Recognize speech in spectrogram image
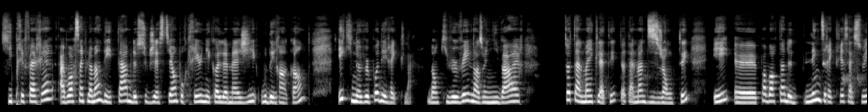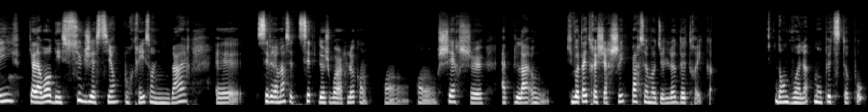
qui préférerait avoir simplement des tables de suggestions pour créer une école de magie ou des rencontres et qui ne veut pas des règles claires. Donc, qui veut vivre dans un univers totalement éclaté, totalement disjoncté et euh, pas avoir tant de lignes directrices à suivre qu'à d'avoir des suggestions pour créer son univers. Euh, c'est vraiment ce type de joueur-là qu'on cherche euh, à plat, qui va être recherché par ce module-là de Troika. Donc voilà mon petit topo.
